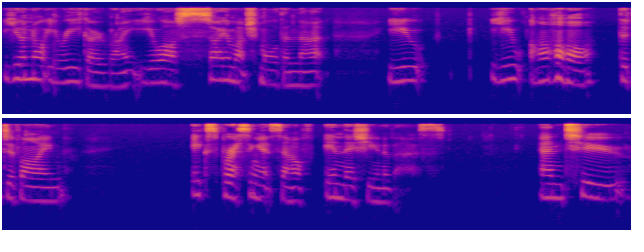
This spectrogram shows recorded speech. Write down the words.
you're not your ego, right? You are so much more than that. You you are the divine expressing itself in this universe. And to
